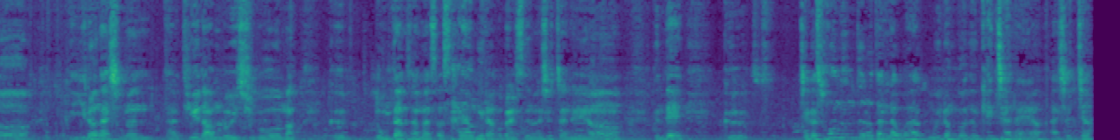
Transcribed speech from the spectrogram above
그 일어나시면 다 뒤에도 안 보이시고 막 그 농담 삼아서 사형이라고 말씀하셨잖아요. 근데 그 제가 손 흔들어 달라고 하고 이런 거는 괜찮아요? 아셨죠?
